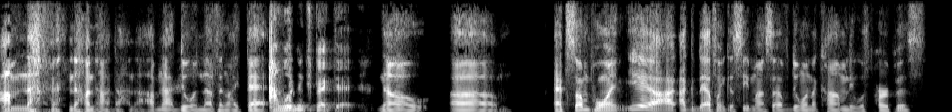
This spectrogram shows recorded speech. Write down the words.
I'm not no no no no I'm not doing nothing like that. I wouldn't expect that. No. Um at some point, yeah, I, I could definitely could see myself doing a comedy with purpose.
